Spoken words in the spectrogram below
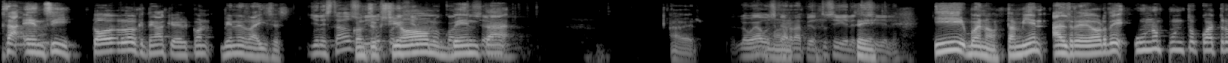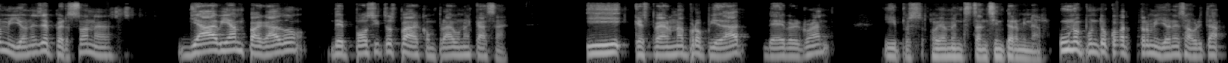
O sea, en sí, todo lo que tenga que ver con bienes raíces. Y en Estados construcción, Unidos, ¿cuánto venta. será? A ver. Lo voy a buscar No. rápido. Tú síguele, Sí. tú síguele. Y bueno, también alrededor de 1.4 millones de personas ya habían pagado depósitos para comprar una casa y que esperan una propiedad de Evergrande y pues obviamente están sin terminar. 1.4 millones ahorita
